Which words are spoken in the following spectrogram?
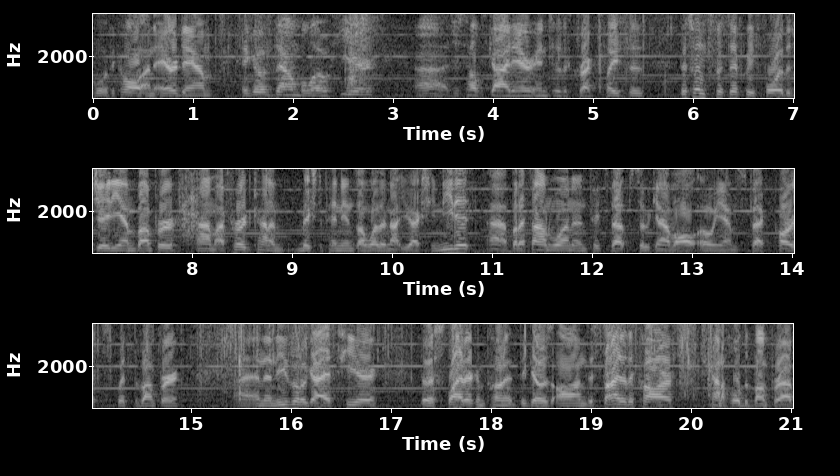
what they call an air dam. It goes down below here. Uh, just helps guide air into the correct places. This one's specifically for the JDM bumper. Um, I've heard kind of mixed opinions on whether or not you actually need it, uh, but I found one and picked it up so we can have all OEM spec parts with the bumper. Uh, and then these little guys here, the slider component that goes on the side of the car kind of hold the bumper up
